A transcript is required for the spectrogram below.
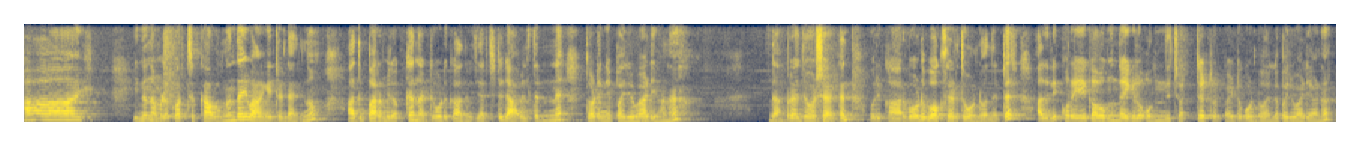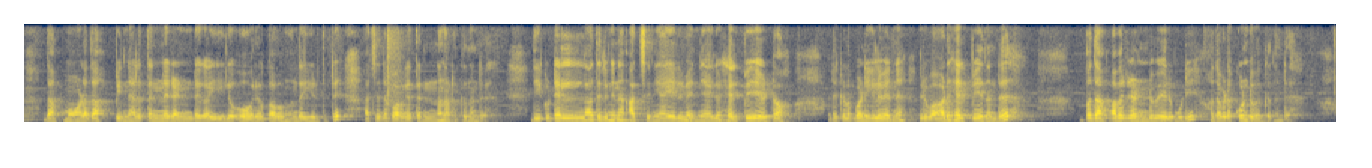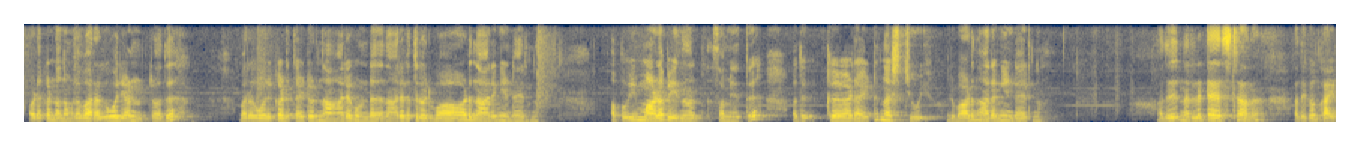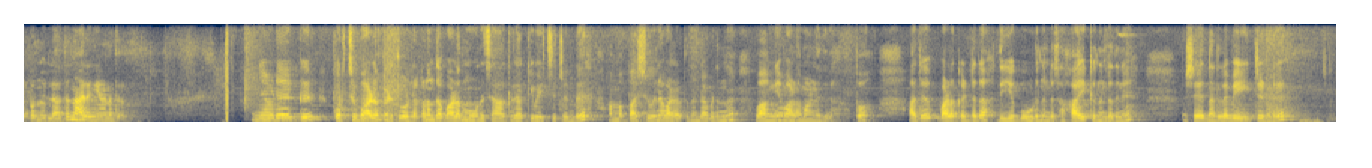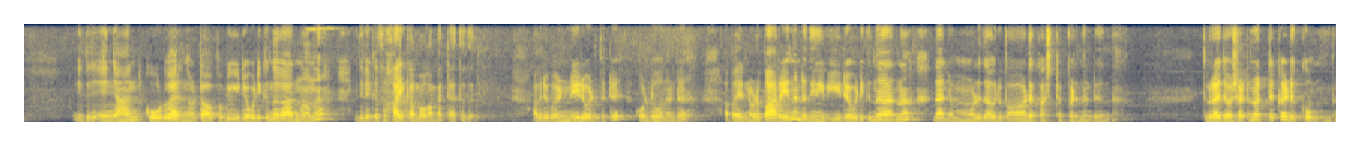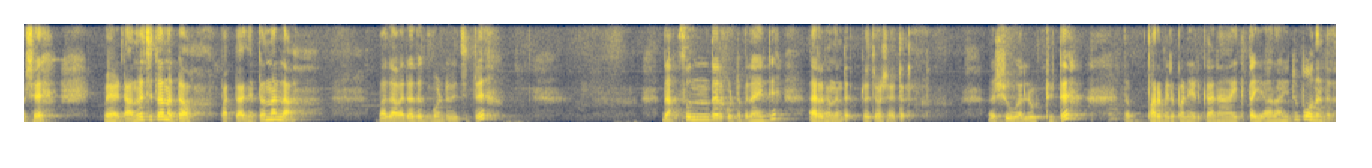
Hi. ഇന്ന് നമ്മൾ കുറച്ച് കവുങ്ങും തൈ വാങ്ങിയിട്ടുണ്ടായിരുന്നു. അത് പറമ്പിലൊക്കെ നട്ടു കൊടുക്കാമെന്ന് വിചാരിച്ചിട്ട് രാവിലെ തന്നെ തുടങ്ങിയ പരിപാടിയാണ്. ദാ പ്രജോഷ് ഏട്ടൻ ഒരു കാർഡ്ബോർഡ് ബോക്സ് എടുത്ത് കൊണ്ടുവന്നിട്ട് അതിൽ കുറേ കവുങ്ങും തൈകൾ ഒന്നിച്ച് ഒറ്റ ട്രിപ്പായിട്ട് കൊണ്ടുപോകാനുള്ള പരിപാടിയാണ്. ഇതാ മോളത പിന്നാലെ തന്നെ രണ്ട് കയ്യിൽ ഓരോ കവുങ്ങും തൈ എടുത്തിട്ട് അച്ഛന്റെ പുറകെ തന്നെ നടക്കുന്നുണ്ട്. ദീക്കുട്ടി എല്ലാത്തിലും ഇങ്ങനെ അച്ഛനെ ആയാലും എന്നെ ആയാലും ഹെൽപ്പ് ചെയ്യും കേട്ടോ. അടുക്കള പണിയിൽ എന്നെ ഒരുപാട് ഹെൽപ്പ് ചെയ്യുന്നുണ്ട്. അപ്പോൾ ദാ അവർ രണ്ട് പേരും കൂടി അതവിടെ കൊണ്ടുവെക്കുന്നുണ്ട്. അവിടെ കണ്ടോ നമ്മളെ വിറക് പോരെയാണ് കേട്ടോ അത്. വിറക് പോരയ്ക്ക് അടുത്തായിട്ട് ഒരു നാരകമുണ്ട് നാരകത്തിൽ ഒരുപാട് നാരങ്ങ ഉണ്ടായിരുന്നു. അപ്പോൾ ഈ മഴ പെയ്യുന്ന സമയത്ത് അത് കേടായിട്ട് നശിച്ചു പോയി. ഒരുപാട് നാരങ്ങ ഉണ്ടായിരുന്നു. അത് നല്ല ടേസ്റ്റാണ് അധികം കയ്പൊന്നുമില്ലാത്ത നാരങ്ങയാണത്. ഇനി അവിടേക്ക് കുറച്ച് വളം എടുത്തു കൊണ്ടിരിക്കണം എന്താ വളം മൂന്ന് ചാക്കിലാക്കി വെച്ചിട്ടുണ്ട്. അമ്മ പശുവിനെ വളർത്തുന്നുണ്ട്. അവിടെ നിന്ന് വാങ്ങിയ വളമാണിത്. അപ്പോൾ അത് വളക്കെട്ടത ദിയ കൂടുന്നുണ്ട് സഹായിക്കുന്നുണ്ട് അതിന്. പക്ഷേ നല്ല വെയിറ്റ് ഉണ്ട്. ഇത് ഞാൻ കൂടുമായിരുന്നു കേട്ടോ. അപ്പോൾ വീഡിയോ പിടിക്കുന്ന കാരണമാണ് ഇതിലേക്ക് സഹായിക്കാൻ പോകാൻ പറ്റാത്തത്. അവർ വെണ്ണീരും എടുത്തിട്ട് കൊണ്ടുപോകുന്നുണ്ട്. അപ്പോൾ എന്നോട് പറയുന്നുണ്ട് നീ വീഡിയോ പിടിക്കുന്ന കാരണം എന്റെ മോളിതാ ഒരുപാട് കഷ്ടപ്പെടുന്നുണ്ട് എന്ന്. ഇത് പ്രജോഷേട്ടൻ ഒറ്റയ്ക്ക് എടുക്കും. പക്ഷേ വേണ്ടാന്ന് വെച്ചിട്ടാണ് കേട്ടോ പറ്റാഞ്ഞിട്ടൊന്നല്ല. അപ്പം അത് അവരത് കൊണ്ടുവച്ചിട്ട് ഇതാ സുന്ദര കുട്ടപ്പനായിട്ട് ഇറങ്ങുന്നുണ്ട് പ്രജോഷേട്ടൻ ഷൂ എല്ലാം ഇട്ടിട്ട് പറമ്പിൽ പണിയെടുക്കാനായിട്ട് തയ്യാറായിട്ട് പോകുന്നുണ്ട്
